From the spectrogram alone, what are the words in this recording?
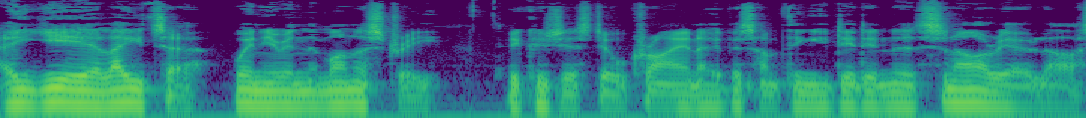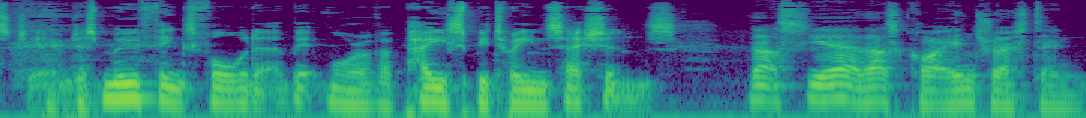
a year later when you're in the monastery because you're still crying over something you did in the scenario last year, and just move things forward at a bit more of a pace between sessions. That's yeah, that's quite interesting.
